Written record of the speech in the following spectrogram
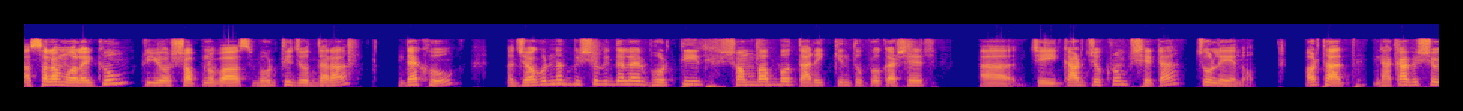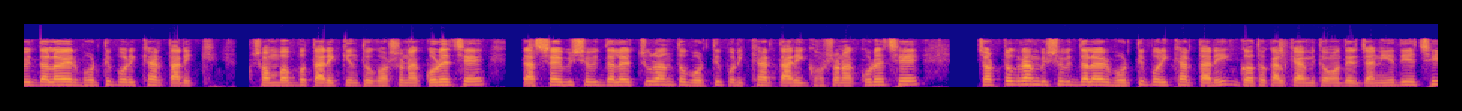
আসসালামু আলাইকুম, প্রিয় স্বপ্নবাস ভর্তি যোদ্ধারা। দেখো, জগন্নাথ বিশ্ববিদ্যালয়ের ভর্তির সম্ভাব্য তারিখ কিন্তু প্রকাশের যেই কার্যক্রম সেটা চলে এলো। অর্থাৎ ঢাকা বিশ্ববিদ্যালয়ের ভর্তি পরীক্ষার তারিখ, সম্ভাব্য তারিখ কিন্তু ঘোষণা করেছে। রাজশাহী বিশ্ববিদ্যালয়ের চূড়ান্ত ভর্তি পরীক্ষার তারিখ ঘোষণা করেছে। চট্টগ্রাম বিশ্ববিদ্যালয়ের ভর্তি পরীক্ষার তারিখ গতকালকে আমি তোমাদের জানিয়ে দিয়েছি।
